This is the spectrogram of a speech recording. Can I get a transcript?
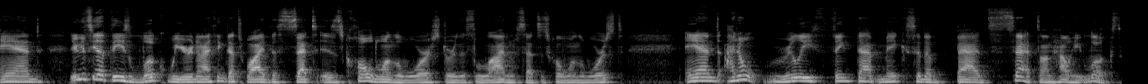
and you can see that these look weird, and I think that's why the set is called one of the worst, or this line of sets is called one of the worst. And I don't really think that makes it a bad set on how he looks.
